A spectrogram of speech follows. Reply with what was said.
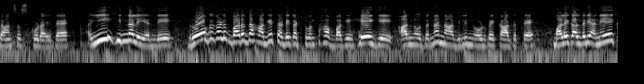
ಚಾನ್ಸಸ್ ಕೂಡ ಇದೆ. ಈ ಹಿನ್ನೆಲೆಯಲ್ಲಿ ರೋಗಗಳು ಬರದ ಹಾಗೆ ತಡೆಗಟ್ಟುವಂತಹ ಬಗೆ ಹೇಗೆ ಅನ್ನೋದನ್ನ ನಾವಿಲ್ಲಿ ನೋಡ್ಬೇಕಾಗತ್ತೆ. ಮಳೆಗಾಲದಲ್ಲಿ ಅನೇಕ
